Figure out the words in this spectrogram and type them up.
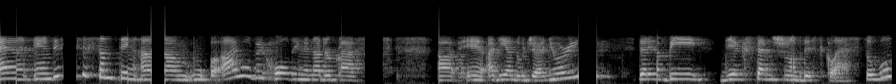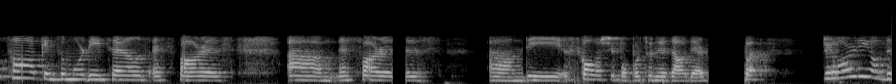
and, and this is something um, I will be holding another class uh, at the end of January. That will be the extension of this class. So we'll talk into more details as far as um, as far as um, the scholarship opportunities out there. But majority of the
